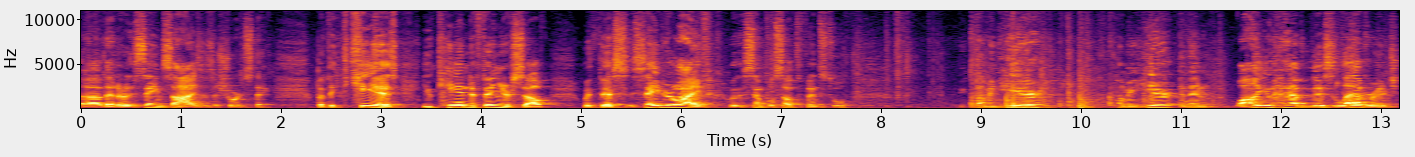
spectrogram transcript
uh, that are the same size as a short stick. But the key is you can defend yourself with this, save your life with a simple self-defense tool. You're coming here, coming here, and then while you have this leverage,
